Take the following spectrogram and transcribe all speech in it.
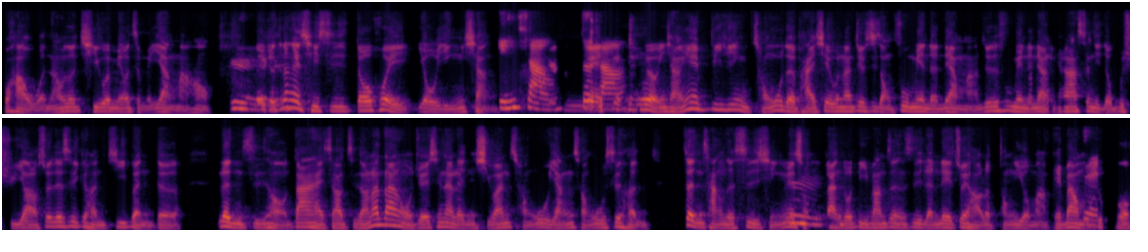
不好闻，然后说气味没有怎么样嘛，哈，嗯，那个那个其实都会有影响，影响，对啊，会有影响，因为毕竟宠物的排泄物那就是一种负面能量嘛，就是负面能量，你看它身体都不需要，所以这是一个很基本的认知，哦，大家还是要知道。那当然，我觉得现在人喜欢宠物、养宠物是很。正常的事情，因为宠物在很多地方真的是人类最好的朋友嘛，陪伴我们度过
